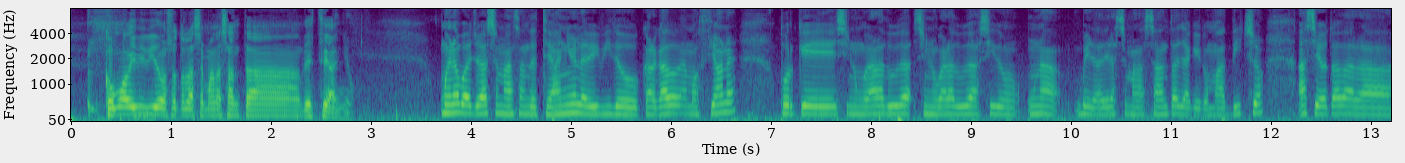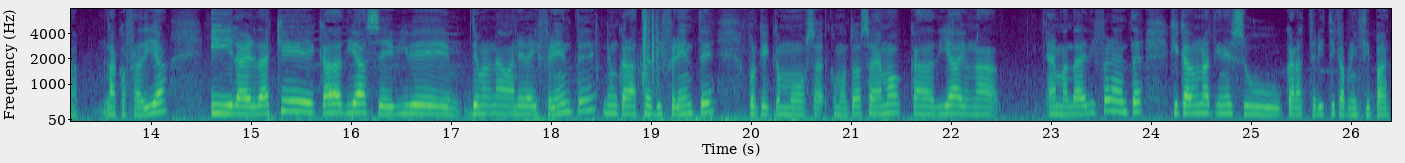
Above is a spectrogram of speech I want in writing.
¿Cómo habéis vivido vosotros la Semana Santa de este año? Bueno, pues yo la Semana Santa este año la he vivido cargado de emociones porque sin lugar a dudas, sin lugar a dudas ha sido una verdadera Semana Santa, ya que como has dicho, ha sido toda la, la cofradía. Y la verdad es que cada día se vive de una manera diferente, de un carácter diferente, porque como, como todos sabemos, cada día hay una hermandades diferentes que cada una tiene su característica principal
